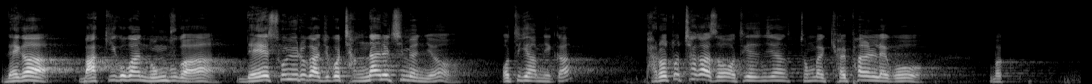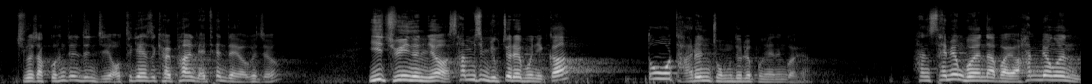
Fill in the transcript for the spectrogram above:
내가 맡기고 간 농부가 내 소유를 가지고 장난을 치면요. 어떻게 합니까? 바로 쫓아가서 어떻게든지 정말 결판을 내고 막 쥐어잡고 흔들든지 어떻게 해서 결판을 낼 텐데요. 그죠? 이 주인은요. 36절에 보니까 또 다른 종들을 보내는 거예요. 한 세명 보냈나 봐요. 한 명은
